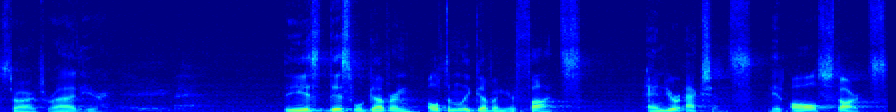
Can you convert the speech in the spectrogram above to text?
Starts right here. This, this will govern, ultimately govern your thoughts and your actions. It all starts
